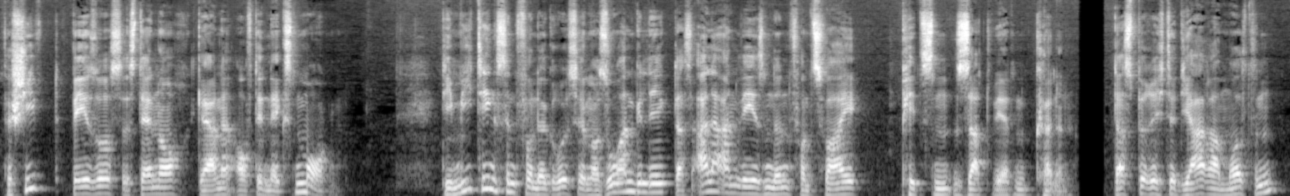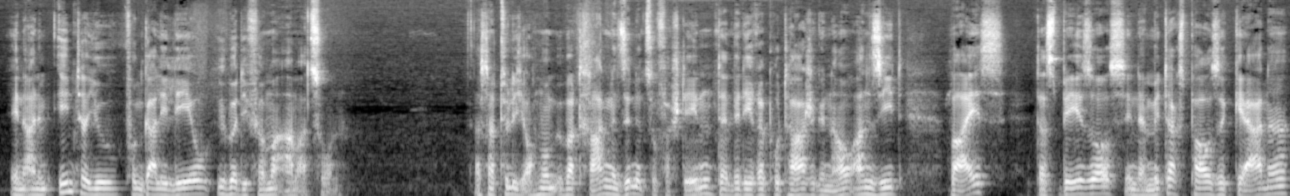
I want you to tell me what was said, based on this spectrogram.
verschiebt Bezos es dennoch gerne auf den nächsten Morgen. Die Meetings sind von der Größe immer so angelegt, dass alle Anwesenden von zwei Pizzen satt werden können. Das berichtet Yara Moulton in einem Interview von Galileo über die Firma Amazon. Das ist natürlich auch nur im übertragenen Sinne zu verstehen, denn wer die Reportage genau ansieht, weiß, dass Bezos in der Mittagspause gerne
